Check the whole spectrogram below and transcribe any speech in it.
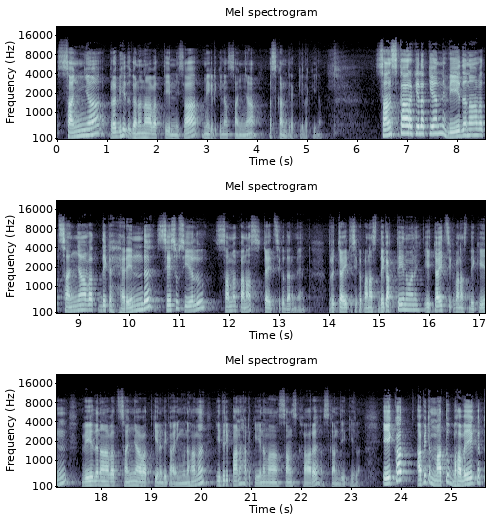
සංඥා ප්‍රභේද ගණනාවක් තියෙන නිසා මේකට කියනවා සංඥා ස්කන්ධයක් කියලා කියනවා. සංස්කාර කියලා කියන්නේ වේදනාවත් සංඥාවත් දෙක හැරෙන්න සෙසු සියලු සම 50 චෛතසික ධර්මයන්. ඒතර චෛතසික 52ක් තියෙනවනේ. ඒ චෛතසික 52කින් වේදනාවත් සංඥාවත් කියන දෙක අයින් වුනහම ඉතිරි 50ට කියනවා සංස්කාර ස්කන්ධය කියලා. ඒකත් අපිට మతు භවයකට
